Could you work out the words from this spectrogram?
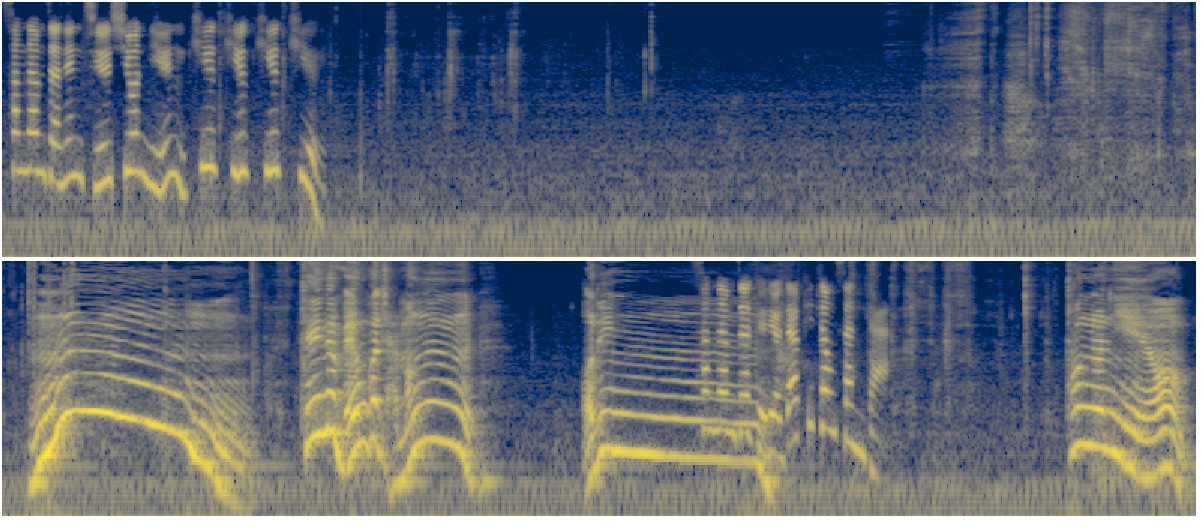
상남자는 지읒 시온 니은 키읔 키읔 키읔 키읔. 음, 케이는 매운 거 잘 먹는 어린 상남자 데려다 피덩 싼다. 청년이에요.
